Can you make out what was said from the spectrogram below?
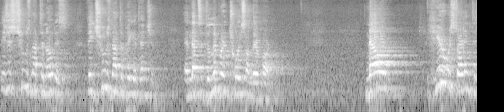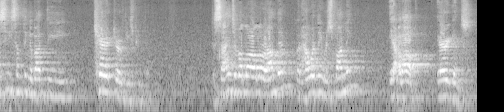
They just choose not to notice. They choose not to pay attention. And that's a deliberate choice on their part. Now, here we're starting to see something about the character of these people. The signs of Allah all around them, but how are they responding? I'rad, arrogance,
